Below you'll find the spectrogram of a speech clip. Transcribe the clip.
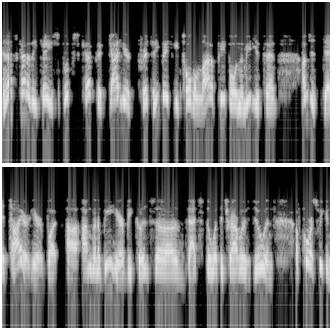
And that's kind of the case. Brooks Koepka got here, Chris, and he basically told a lot of people in the media tent, I'm just dead tired here, but uh, I'm going to be here because uh, that's the what the travelers do. And of course, we can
